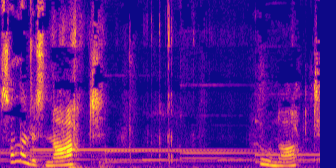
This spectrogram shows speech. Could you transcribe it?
Someone just knocked. Who knocked?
